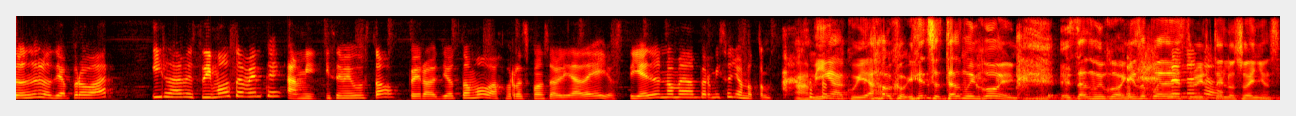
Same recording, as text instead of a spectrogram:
Entonces los di a probar y lastimosamente a mí se me gustó, pero yo tomo bajo responsabilidad de ellos. Si ellos no me dan permiso, yo no tomo. Amiga, cuidado con eso, estás muy joven. Estás muy joven, eso puede destruirte los sueños.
